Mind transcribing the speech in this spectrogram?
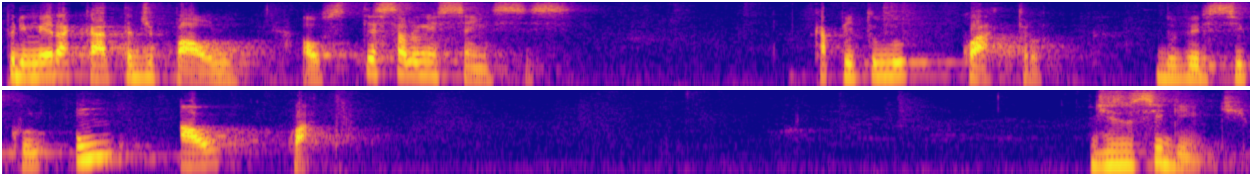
Primeira carta de Paulo aos Tessalonicenses, capítulo 4, do versículo 1 ao 4. Diz o seguinte:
